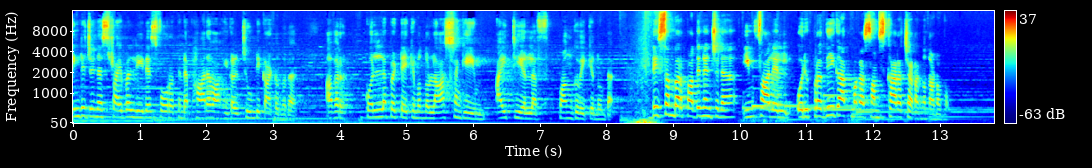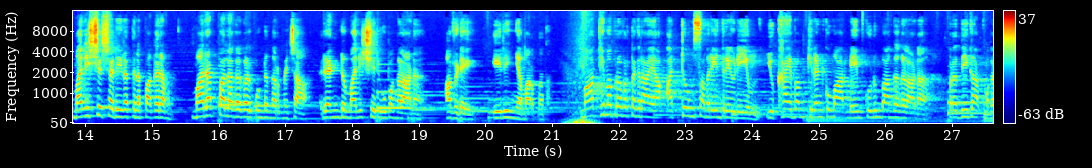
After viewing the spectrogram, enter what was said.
ഇൻഡിജിനസ് ട്രൈബൽ ലീഡേഴ്സ് ഫോറത്തിന്റെ ഭാരവാഹികൾ ചൂണ്ടിക്കാട്ടുന്നത്. അവർ കൊല്ലപ്പെട്ടേക്കുമെന്നുള്ള ആശങ്കയും ഐ ടി എൽ എഫ് പങ്കുവെക്കുന്നുണ്ട് ഡിസംബർ പതിനഞ്ചിന് ഇംഫാലിൽ ഒരു പ്രതീകാത്മക സംസ്കാര ചടങ്ങ് നടന്നു. മനുഷ്യ ശരീരത്തിന് പകരം മരപ്പലകകൾ കൊണ്ട് നിർമ്മിച്ച രണ്ട് മനുഷ്യരൂപങ്ങളാണ് അവിടെ എരിഞ്ഞമർന്നത്. മാധ്യമപ്രവർത്തകരായ അറ്റോം സമരേന്ദ്രയുടെയും യുഖൈബം കിരൺകുമാറിന്റെയും കുടുംബാംഗങ്ങളാണ് പ്രതീകാത്മക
